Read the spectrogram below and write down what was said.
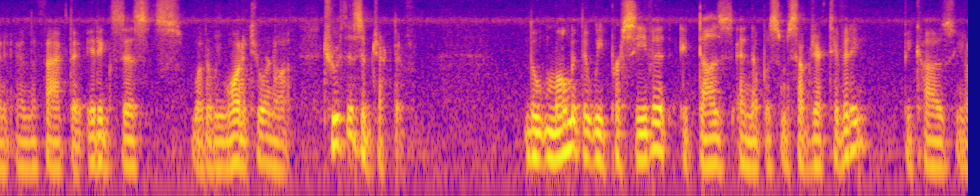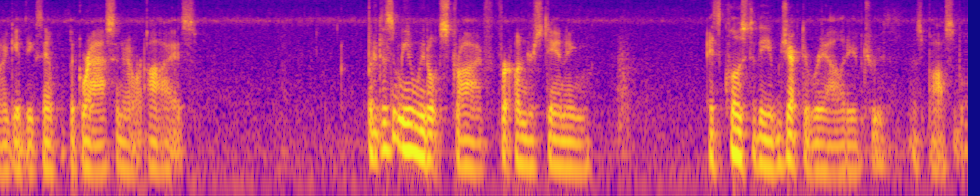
and, and the fact that it exists whether we want it to or not. Truth is objective. The moment that we perceive it, it does end up with some subjectivity because, you know, I gave the example of the grass in our eyes. But it doesn't mean we don't strive for understanding as close to the objective reality of truth as possible.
